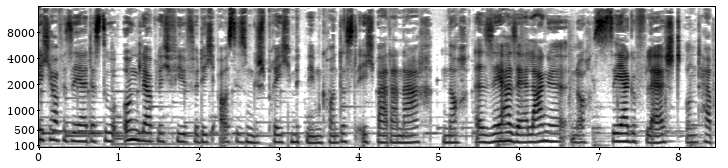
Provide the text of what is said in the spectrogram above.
Ich hoffe sehr, dass du unglaublich viel für dich aus diesem Gespräch mitnehmen konntest. Ich war danach noch sehr, sehr lange noch sehr geflasht und habe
